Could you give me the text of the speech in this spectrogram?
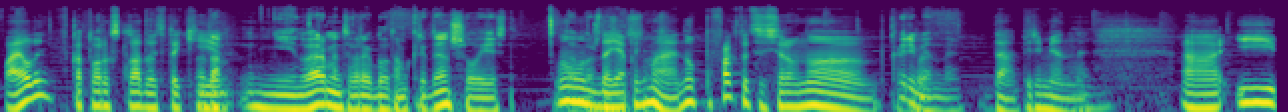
файлы, в которых складывать такие... Ну, там не environment variable, там credential есть. Ну, да, я понимаю. Но по факту это все равно... Переменные. Бы, да, переменные. Mm-hmm. И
